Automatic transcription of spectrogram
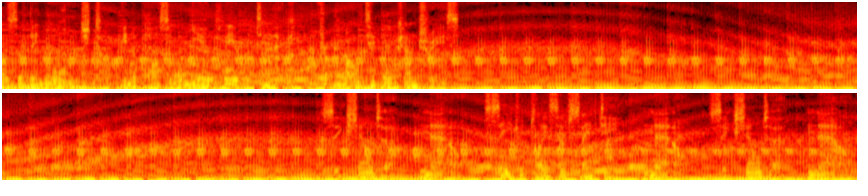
Missiles have been launched in a possible nuclear attack from multiple countries. Seek shelter now. Seek a place of safety now. Seek shelter now.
